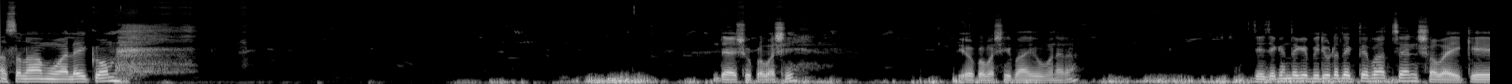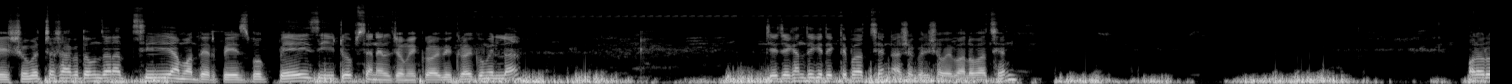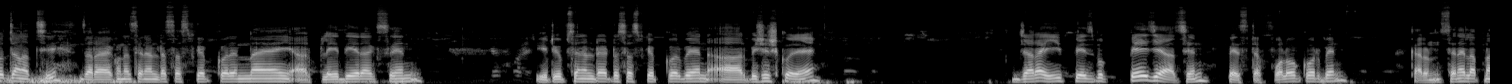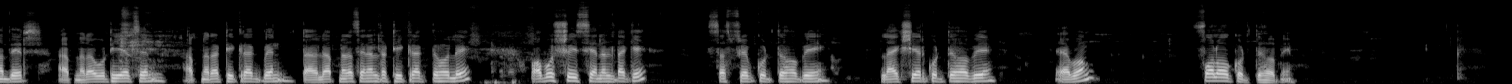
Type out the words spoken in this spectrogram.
আসসালামু আলাইকুম। দেশ প্রবাসী, প্রিয় প্রবাসী ভাই ও বোনেরা, যে যেখান থেকে ভিডিওটা দেখতে পাচ্ছেন, সবাইকে শুভেচ্ছা স্বাগতম জানাচ্ছি আমাদের ফেসবুক পেজ ইউটিউব চ্যানেল জমি ক্রয় বিক্রয় কুমিল্লা। যে যেখান থেকে দেখতে পাচ্ছেন, আশা করি সবাই ভালো আছেন। অনুরোধ জানাচ্ছি, যারা এখনও চ্যানেলটা সাবস্ক্রাইব করেন নাই আর প্লে দিয়ে রাখছেন ইউটিউব চ্যানেলটা একটু সাবস্ক্রাইব করবেন। আর বিশেষ করে যারাই ফেসবুক পেজে আছেন পেজটা ফলো করবেন, কারণ চ্যানেল আপনাদের, আপনারা উঠিয়েছেন, আপনারা ঠিক রাখবেন। তাহলে আপনারা চ্যানেলটা ঠিক রাখতে হলে অবশ্যই চ্যানেলটাকে সাবস্ক্রাইব করতে হবে লাইক শেয়ার করতে হবে এবং ফলো করতে হবে।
